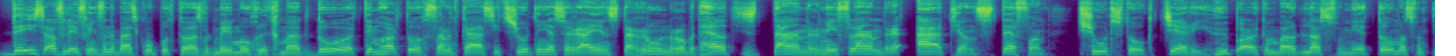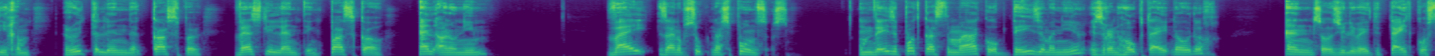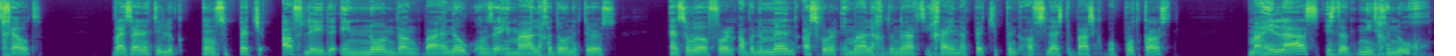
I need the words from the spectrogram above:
Deze aflevering van de Basketball Podcast wordt mede mogelijk gemaakt door Tim Hartog, Samet Kasic, Sjoerd en Jesse Rijens, Staroen, Robert Heltjes, Daan, René Vlaanderen, Aartjan, Stefan, Sjoerd Stolk, Thierry, Huub Arkenbout, Las Vermeer, Thomas van Tichem, Ruud de Linde, Casper, Wesley Lenting, Pascal en Anoniem. Wij zijn op zoek naar sponsors. Om deze podcast te maken op deze manier is er een hoop tijd nodig. En zoals jullie weten, tijd kost geld. Wij zijn natuurlijk onze petje afleden enorm dankbaar en ook onze eenmalige donateurs. En zowel voor een abonnement als voor een eenmalige donatie ga je naar petje.af slash de basketbalpodcast. Maar helaas is dat niet genoeg.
